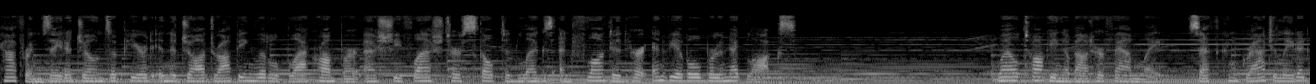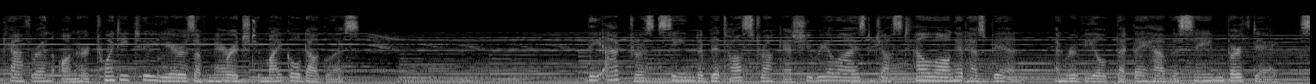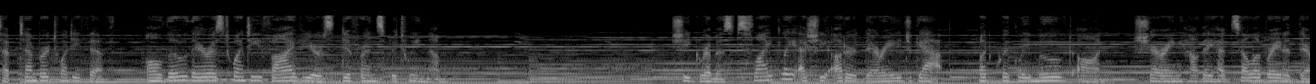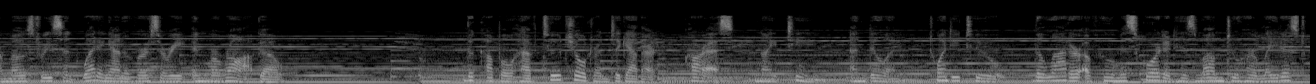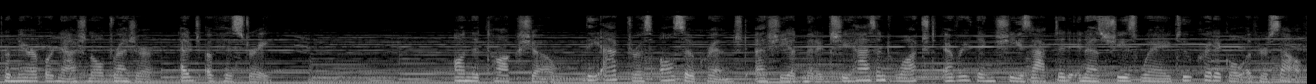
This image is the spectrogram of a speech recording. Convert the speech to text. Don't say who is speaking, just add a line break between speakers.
Catherine Zeta-Jones appeared in the jaw-dropping little black romper as she flashed her sculpted legs and flaunted her enviable brunette locks. While talking about her family, Seth congratulated Catherine on her 22 years of marriage to Michael Douglas. The actress seemed a bit awestruck as she realized just how long it has been, and revealed that they have the same birthday, September 25, although there is 25 years difference between them. She grimaced slightly as she uttered their age gap, but quickly moved on sharing how they had celebrated their most recent wedding anniversary in Morocco. The couple have two children together, Karis, 19, and Dylan, 22, the latter of whom escorted his mum to her latest premiere for National Treasure, Edge of History. On the talk show, the actress also cringed as she admitted she hasn't watched everything she's acted in as she's way too critical of herself.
